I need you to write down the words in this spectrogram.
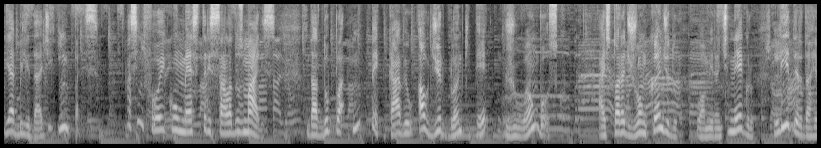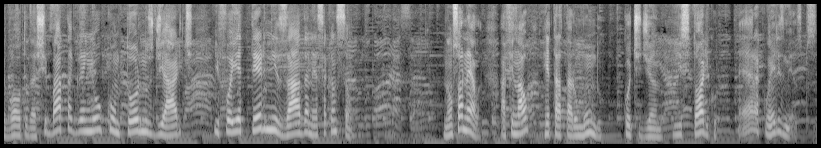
e habilidade ímpares. Assim foi com o mestre Sala dos Mares, da dupla impecável Aldir Blanc e João Bosco. A história de João Cândido, o almirante negro, líder da revolta da Chibata, ganhou contornos de arte e foi eternizada nessa canção. Não só nela, afinal, retratar o mundo, cotidiano e histórico era com eles mesmos.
